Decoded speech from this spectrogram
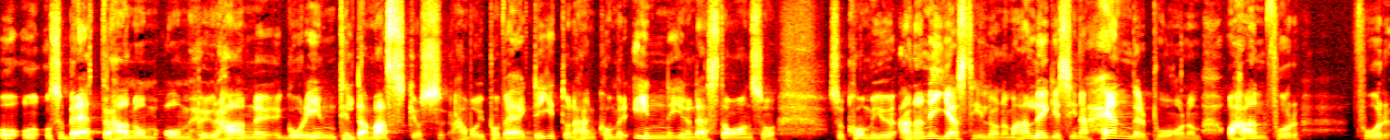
Och, och, och, så berättar han om, om hur han eh, går in till Damaskus. Han var ju på väg dit och när han kommer in i den där stan så, så kommer ju Ananias till honom och han lägger sina händer på honom och han får, får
